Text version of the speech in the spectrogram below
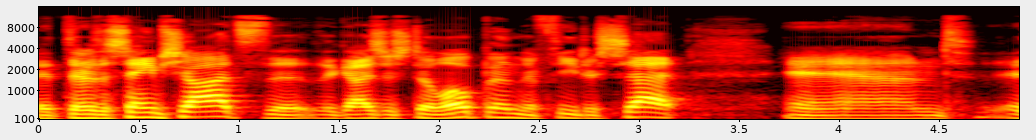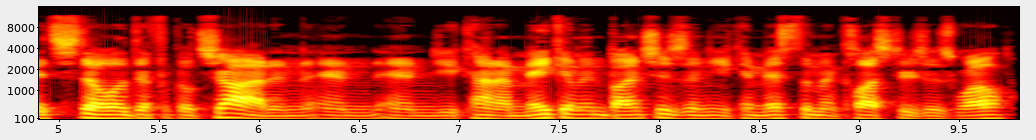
they're the same shots. The, the guys are still open, their feet are set and it's still a difficult shot. And, and, and you kind of make them in bunches and you can miss them in clusters as well.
